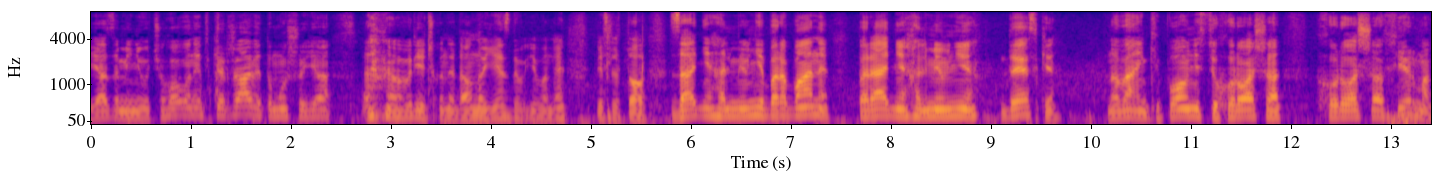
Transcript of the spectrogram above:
Я заміню. Чого вони такі ржаві? Тому що я в річку недавно їздив і вони після того. Задні гальмівні барабани, передні гальмівні диски, новенькі, повністю хороша, хороша фірма.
